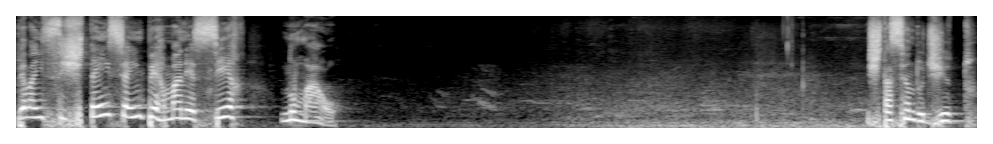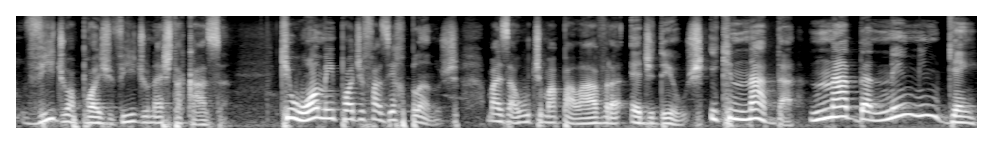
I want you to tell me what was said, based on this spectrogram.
pela insistência em permanecer no mal. Está sendo dito, vídeo após vídeo, nesta casa, que o homem pode fazer planos, mas a última palavra é de Deus. E que nada, nada nem ninguém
